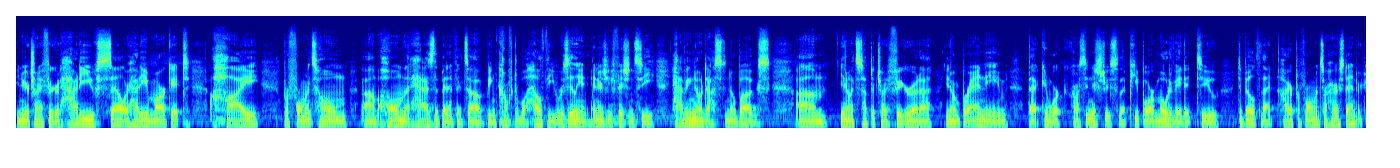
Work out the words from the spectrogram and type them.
you know, you're trying to figure out how do you sell or how do you market a high performance home, um, a home that has the benefits of being comfortable, healthy, resilient, energy efficiency, having no dust, no bugs. Um, you know, it's tough to try to figure out a you know brand name that can work across the industry so that people are motivated to to build that higher performance or higher standard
